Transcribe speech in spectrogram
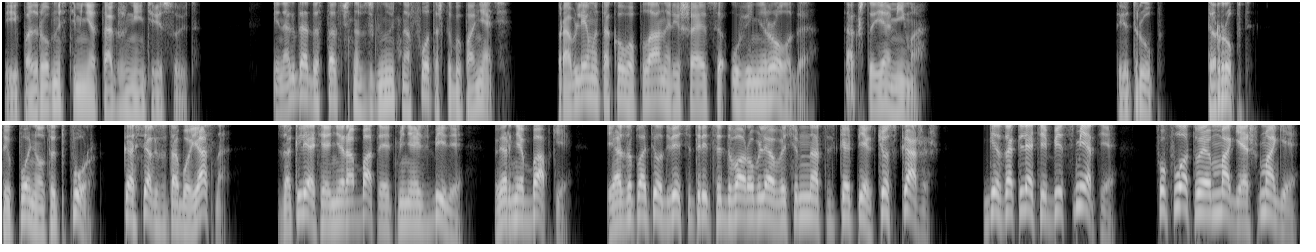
И подробности меня также не интересуют. Иногда достаточно взглянуть на фото, чтобы понять. Проблемы такого плана решаются у венеролога, так что я мимо. Ты труп. Трупт. Ты понял, ты тпур. Косяк за тобой, ясно? Заклятие не работает, меня избили. Вернее, бабки. Я заплатил 232 рубля 18 копеек. Что скажешь? Где заклятие бессмертия? Фуфло твоя магия, шмагия.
